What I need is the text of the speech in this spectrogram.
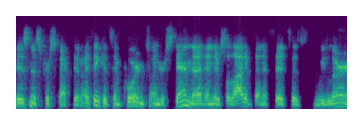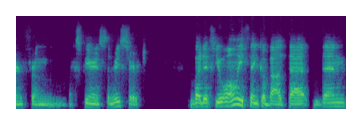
business perspective? I think it's important to understand that. And there's a lot of benefits as we learn from experience and research. But if you only think about that, then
